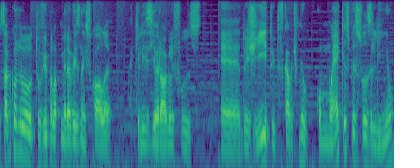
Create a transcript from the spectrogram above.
sabe quando tu viu pela primeira vez na escola aqueles hieróglifos é, do Egito e tu ficava tipo, meu, como é que as pessoas liam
